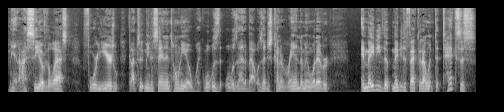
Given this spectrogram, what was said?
man, I see over the last four years, God took me to San Antonio. Like, what was what was that about? Was that just kind of random and whatever? And maybe the maybe the fact that I went to Texas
